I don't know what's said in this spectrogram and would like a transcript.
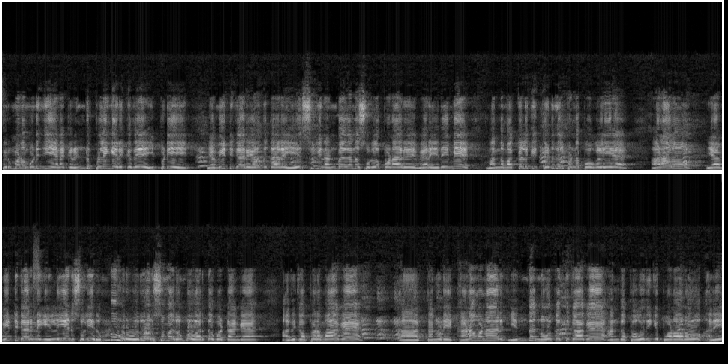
திருமணம் முடிஞ்சு எனக்கு ரெண்டு பிள்ளைங்க இருக்குது. இப்படி என் வீட்டுக்காரர் இறந்துட்டாரு. இயேசுவின் அன்பை தானே சொல்ல போனாரு. வேற எதையுமே அந்த மக்களுக்கு கெடுதல் பண்ண போகலையே. ஆனாலும் என் வீட்டுக்காரர் இன்னைக்கு இல்லையேன்னு சொல்லி ரொம்ப ஒரு ஒரு வருஷமா ரொம்ப வருத்தப்பட்டாங்க. அதுக்கப்புறமாக தன்னுடைய கணவனார் எந்த நோக்கத்துக்காக அந்த பகுதிக்கு போனாரோ அதே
